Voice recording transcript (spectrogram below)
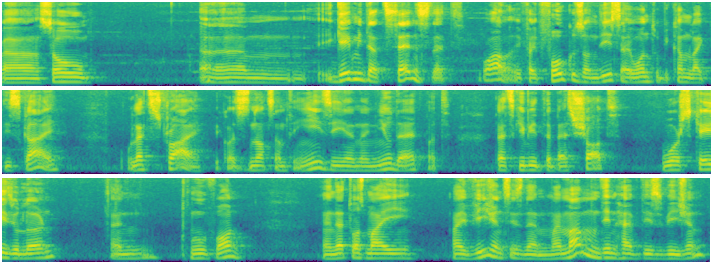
Uh, so um, it gave me that sense that, well, if I focus on this, I want to become like this guy let's try because it's not something easy, and I knew that. But let's give it the best shot. Worst case, you learn and move on. And that was my my vision since then. My mom didn't have this vision.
